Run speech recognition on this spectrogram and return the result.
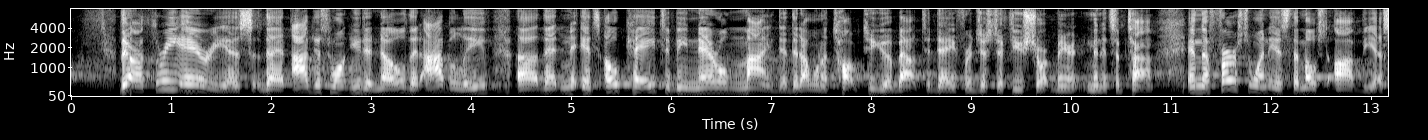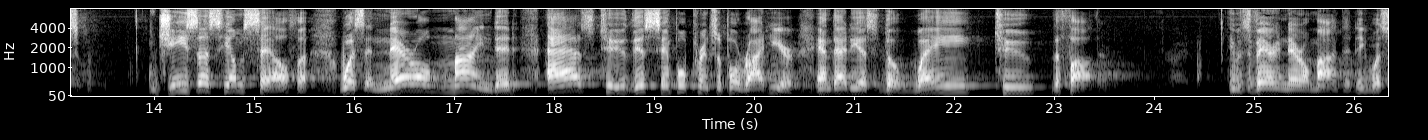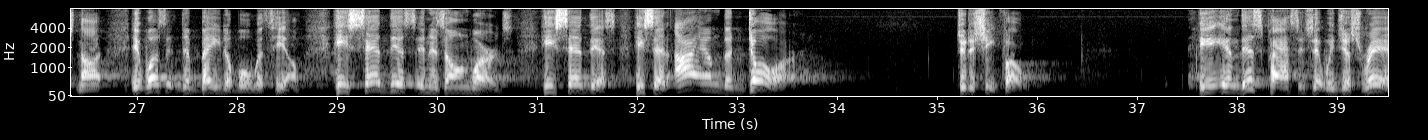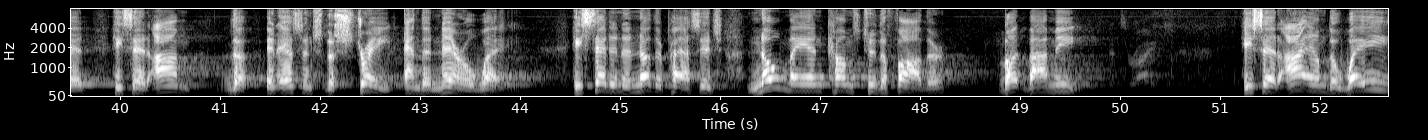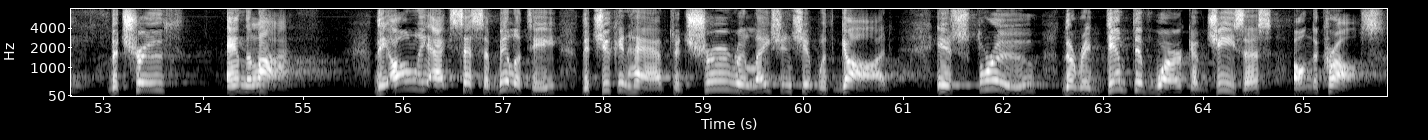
There are three areas that I just want you to know that I believe uh, that it's okay to be narrow minded that I want to talk to you about today for just a few short minutes of time. And the first one is the most obvious. Jesus himself uh, was narrow minded as to this simple principle right here, and that is the way to the Father. He was very narrow minded. He was not, it wasn't debatable with him. He said this in his own words. He said this He said, I am the door to the sheepfold. He, in this passage that we just read, he said, I'm the, in essence, the straight and the narrow way. He said in another passage, No man comes to the Father but by me. He said, I am the way, the truth, and the life. The only accessibility that you can have to true relationship with God is through the redemptive work of Jesus on the cross.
